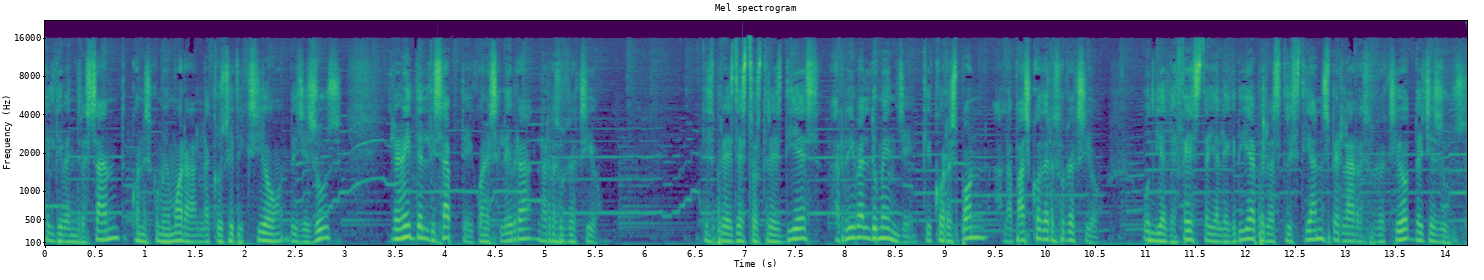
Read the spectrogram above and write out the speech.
el divendres sant, quan es commemora la crucifixió de Jesús, i la nit del dissabte, quan es celebra la resurrecció. Després d'estos tres dies, arriba el diumenge, que correspon a la Pasqua de Resurrecció, un dia de festa i alegria per als cristians per la resurrecció de Jesús.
